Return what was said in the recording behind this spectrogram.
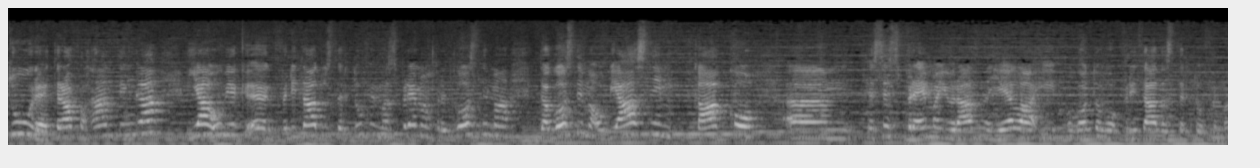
ture trafo huntinga, ja uvijek e, fritadu s tartufima spremam pred gostima, da gostima objasnim kako se spremaju razna jela i pogotovo fritada s tartufima.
